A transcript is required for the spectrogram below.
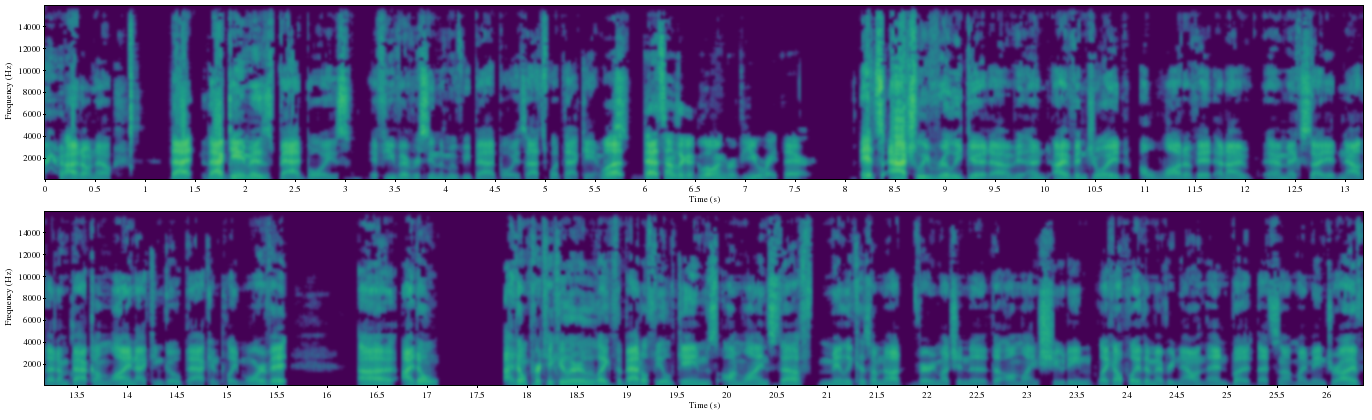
I don't know. That that game is Bad Boys. If you've ever seen the movie Bad Boys, that's what that game Well, is. that, that sounds like a glowing review right there. It's actually really good, um, and I've enjoyed a lot of it, and I am excited now that I'm back online. I can go back and play more of it. Uh, I don't, I don't particularly like the Battlefield games online stuff, mainly because I'm not very much into the online shooting. Like I'll play them every now and then, but that's not my main drive.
